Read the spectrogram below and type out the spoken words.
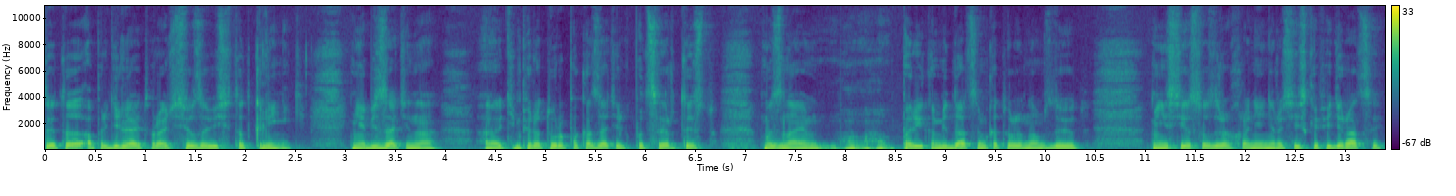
Это определяет врач, все зависит от клиники. Не обязательно температура показатель к ПЦР-тесту. Мы знаем э, по рекомендациям, которые нам сдает Министерство здравоохранения Российской Федерации,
